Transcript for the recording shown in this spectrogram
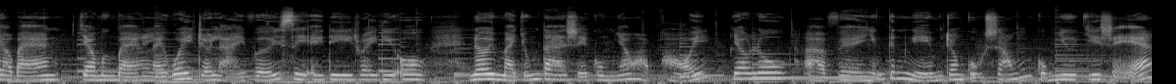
chào bạn, chào mừng bạn lại quay trở lại với CAD Radio, nơi mà chúng ta sẽ cùng nhau học hỏi, giao lưu à, về những kinh nghiệm trong cuộc sống cũng như chia sẻ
